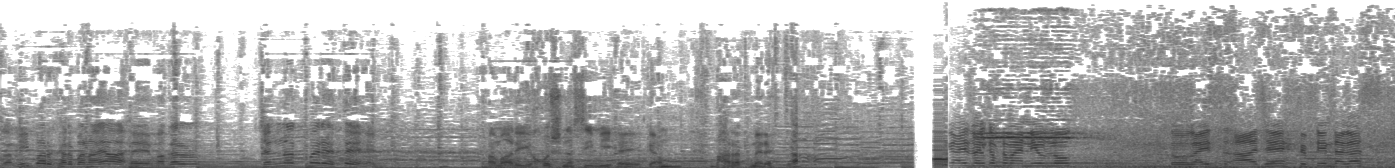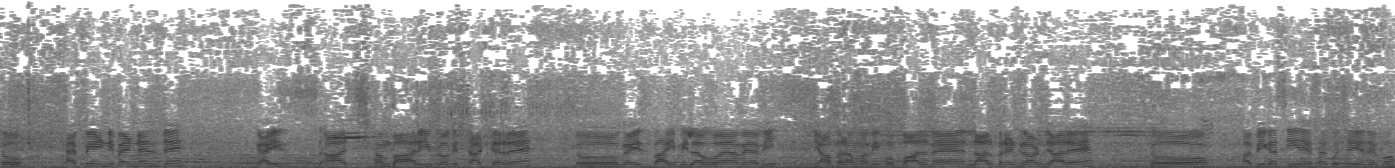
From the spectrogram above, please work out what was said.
जमी पर घर बनाया है मगर जन्नत में रहते हैं। हमारी खुश नसीबी है कि हम भारत में रहते हैं। Guys welcome to my new blog तो गाइस आज है 15 अगस्त तो हैप्पी इंडिपेंडेंस डे गाइस आज हम बाहरी ब्लॉग स्टार्ट कर रहे हैं। तो गाइस भाई मिला हुआ है हमें अभी। यहाँ पर हम अभी भोपाल में लाल परेड ग्राउंड जा रहे हैं। तो अभी का सीन ऐसा कुछ है ये देखो।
